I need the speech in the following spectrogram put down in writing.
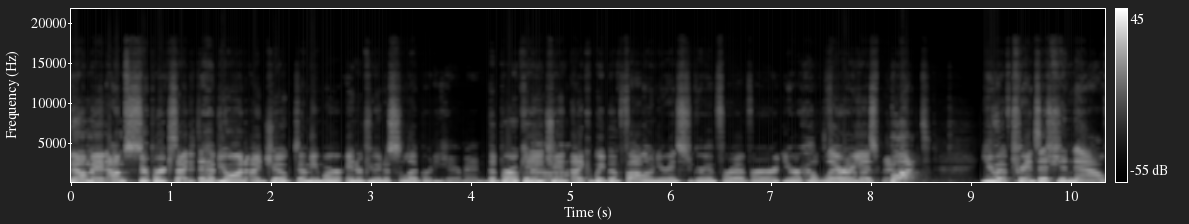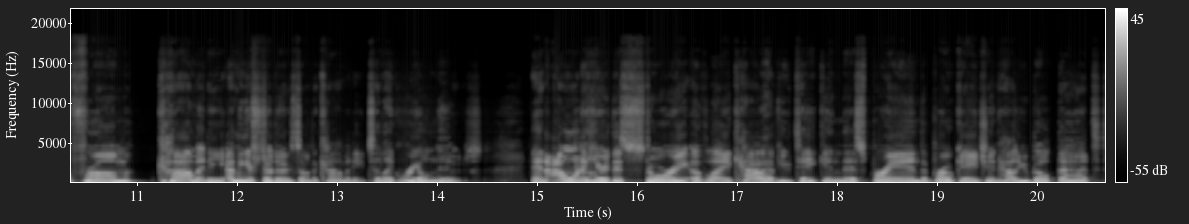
No, man, I'm super excited to have you on. I joked. I mean, we're interviewing a celebrity here, man. The broke no. agent. Like we've been following your Instagram forever. You're hilarious, forever, but you have transitioned now from comedy. I mean, you're still doing some of the comedy to like real news. And I want to yeah. hear this story of like, how have you taken this brand, the broke agent, how you built that,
